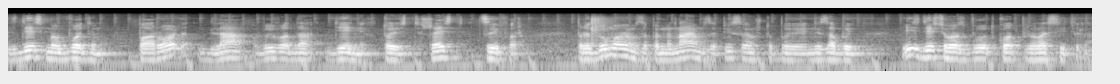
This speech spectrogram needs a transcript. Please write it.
Здесь мы вводим пароль для вывода денег. То есть 6 цифр. Придумываем, запоминаем, записываем, чтобы не забыть. И здесь у вас будет код пригласителя.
